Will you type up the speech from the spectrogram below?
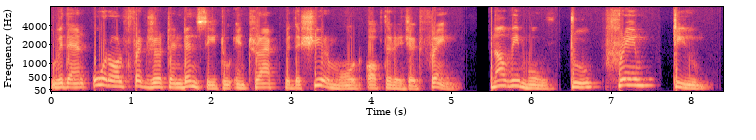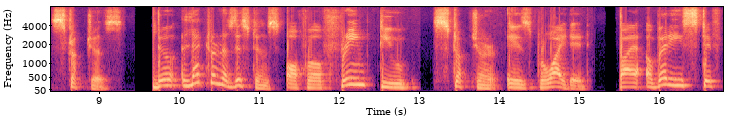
with an overall fracture tendency to interact with the shear mode of the rigid frame. Now we move to frame tube structures. The lateral resistance of a frame tube structure is provided by a very stiff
